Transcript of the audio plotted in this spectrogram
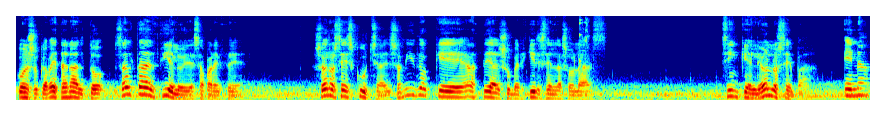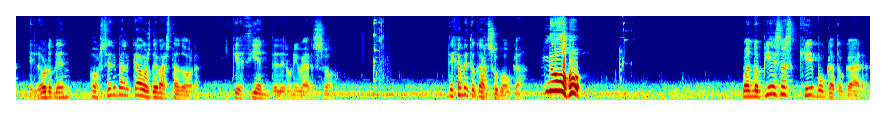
Con su cabeza en alto, salta al cielo y desaparece. Solo se escucha el sonido que hace al sumergirse en las olas. Sin que el león lo sepa, Ena, el orden, observa el caos devastador y creciente del universo. Déjame tocar su boca. ¡No! Cuando piensas qué boca tocar,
